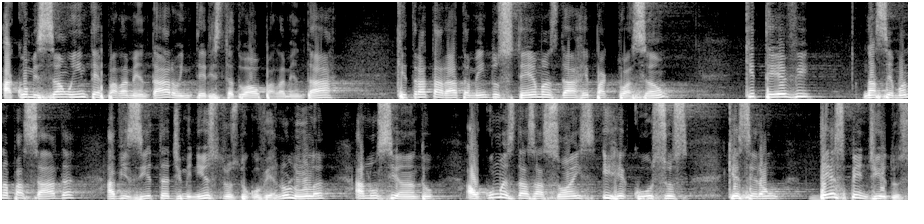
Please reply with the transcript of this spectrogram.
a comissão interparlamentar ou interestadual parlamentar, que tratará também dos temas da repactuação, que teve na semana passada a visita de ministros do governo Lula, anunciando algumas das ações e recursos que serão despendidos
